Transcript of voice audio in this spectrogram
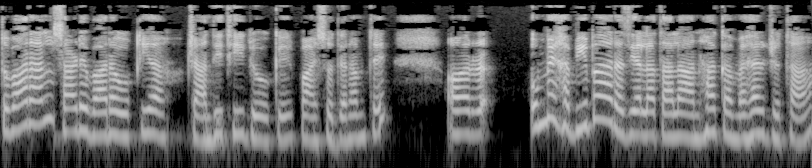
تو بہرحال ساڑھے بارہ اوقیا چاندی تھی جو کہ پانچ سو درم تھے، اور ام حبیبہ رضی اللہ تعالی عنہا کا مہر جو تھا،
